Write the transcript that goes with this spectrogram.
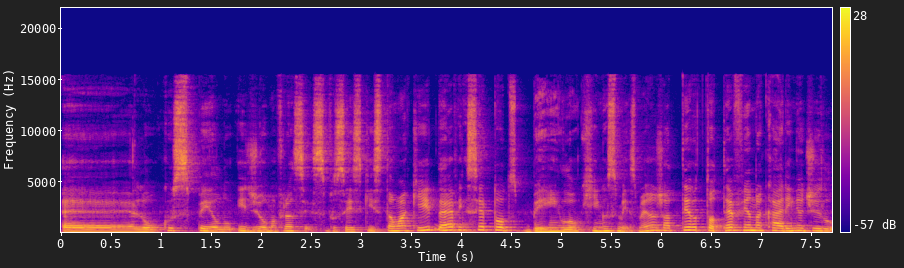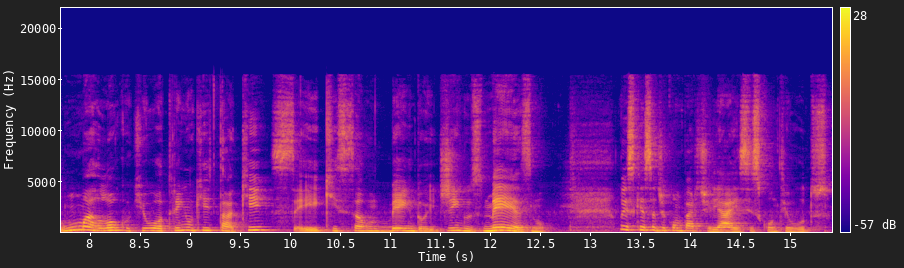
é, loucos pelo idioma francês. Vocês que estão aqui devem ser todos bem louquinhos mesmo. Eu já te, tô até vendo a carinha de um mais louco que o outrinho que tá aqui. Sei que são bem doidinhos mesmo. Não esqueça de compartilhar esses conteúdos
